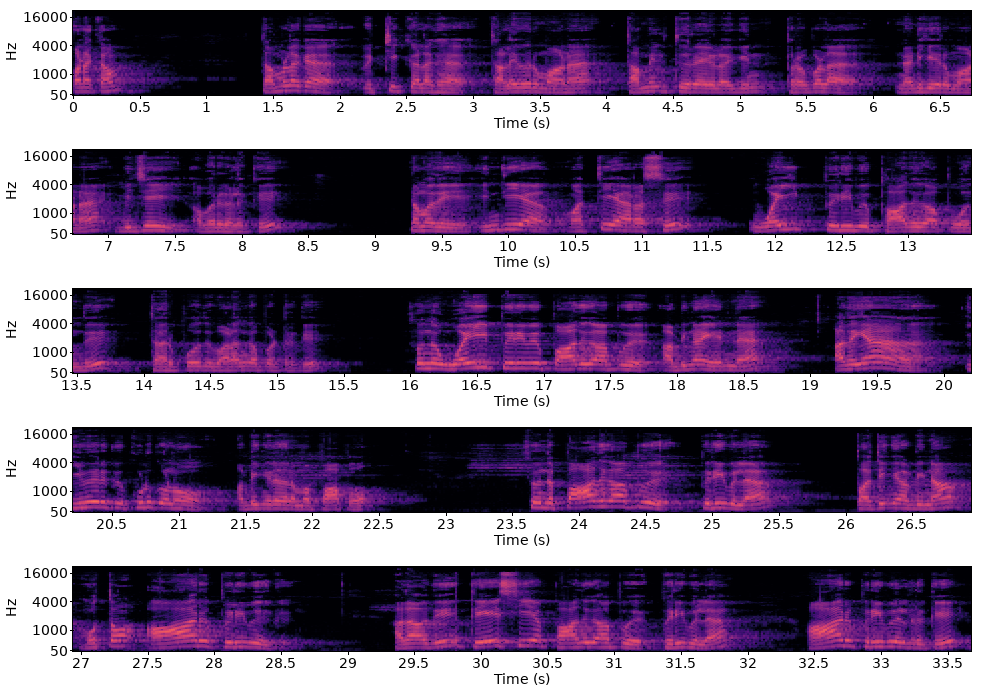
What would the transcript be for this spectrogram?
வணக்கம். தமிழக வெற்றிக்கழக தலைவருமான தமிழ் திரையுலகின் பிரபல நடிகருமான விஜய் அவர்களுக்கு நமது இந்திய மத்திய அரசு ஒய் பிரிவு பாதுகாப்பு வந்து தற்போது வழங்கப்பட்டிருக்கு. ஸோ இந்த ஒய் பிரிவு பாதுகாப்பு அப்படின்னா என்ன? அதை ஏன் இவருக்கு கொடுக்கணும் அப்படிங்கிறத நம்ம பார்ப்போம். ஸோ இந்த பாதுகாப்பு பிரிவில் பார்த்திங்க அப்படின்னா மொத்தம் ஆறு பிரிவு இருக்குது அதாவது தேசிய பாதுகாப்பு பிரிவில் ஆறு பிரிவுகள் இருக்குது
